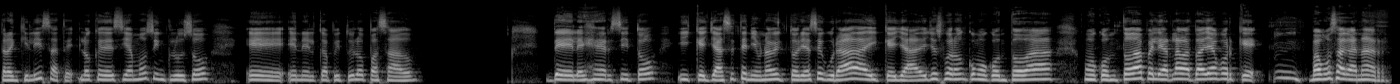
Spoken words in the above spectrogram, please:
Tranquilízate. Lo que decíamos incluso eh, en el capítulo pasado del ejército y que ya se tenía una victoria asegurada y que ya ellos fueron como con toda, como con toda a pelear la batalla porque mm, vamos a ganar.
